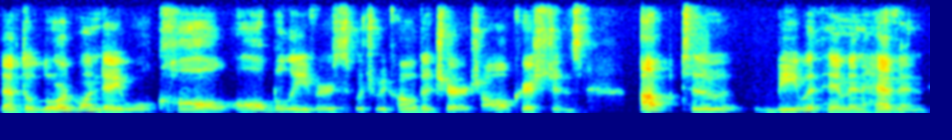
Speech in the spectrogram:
that the Lord one day will call all believers, which we call the church, all Christians, up to be with him in heaven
